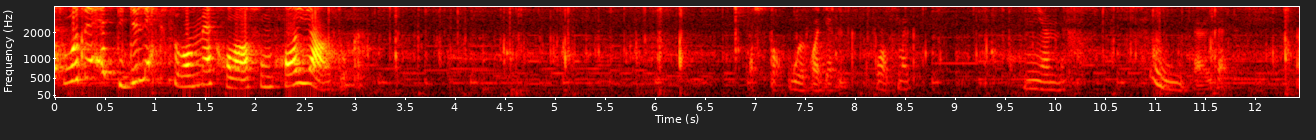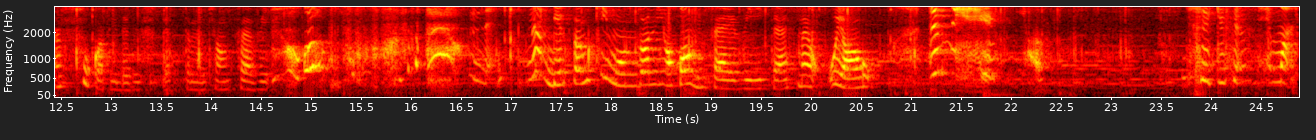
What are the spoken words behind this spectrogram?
Ez volt eddig a legszarabb meghalásom, halljátok? Azt a kurva gyerek, basz meg. Milyen fú, gyerekek. Én sokat idegeskedtem egy hangfelvé. Ne, nem bírtam kimondani a hangfelvételt, mert olyan... De mi? Más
